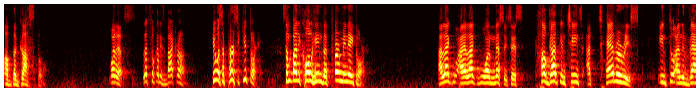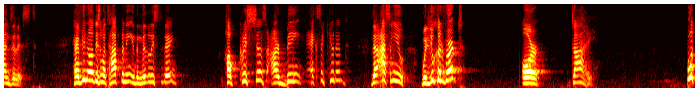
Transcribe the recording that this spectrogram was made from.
of the gospel. What else? Let's look at his background. He was a persecutor. Somebody called him the Terminator. I like, I like one message says how God can change a terrorist into an evangelist. Have you noticed what's happening in the Middle East today? How Christians are being executed? They're asking you, will you convert or die? But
